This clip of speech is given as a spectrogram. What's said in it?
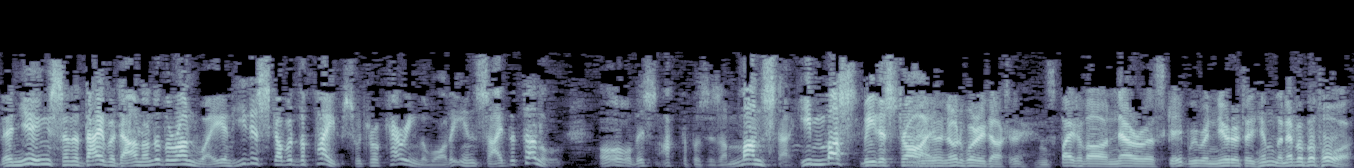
Then Ying sent a diver down under the runway, and he discovered the pipes which were carrying the water inside the tunnel. Oh, this octopus is a monster. He must be destroyed. Uh, don't worry, Doctor. In spite of our narrow escape, we were nearer to him than ever before.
